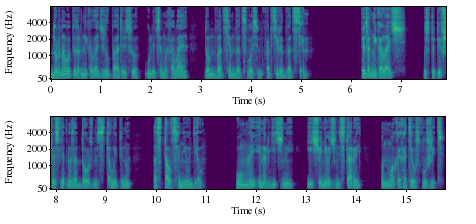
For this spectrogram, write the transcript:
Дурново Петр Николаевич жил по адресу улица Маховая, дом 27-28, квартира 27. Петр Николаевич, уступивший шесть лет назад должность Столыпину, остался неудел. Умный, энергичный и еще не очень старый, он мог и хотел служить.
